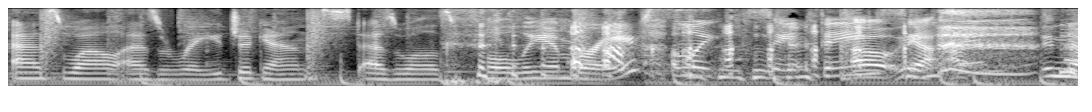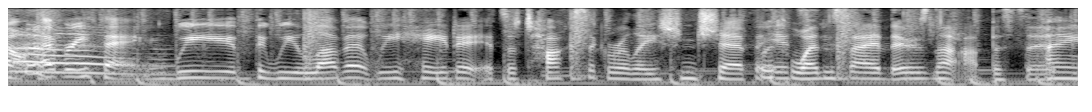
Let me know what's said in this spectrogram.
as well as rage against, as well as fully embrace. I'm like same thing. Oh yeah, no, everything. We we love it. We hate it. It's a toxic relationship. With it's, one side, there's the opposite. I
